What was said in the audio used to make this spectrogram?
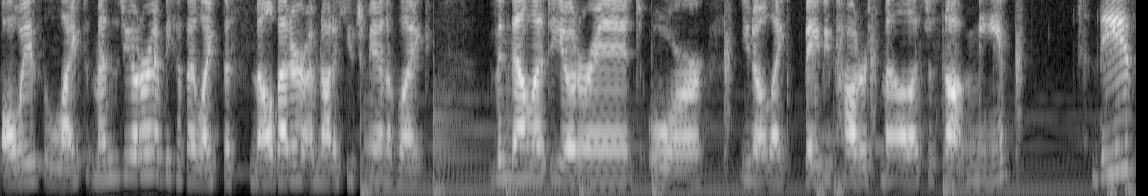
always liked men's deodorant because I like the smell better. I'm not a huge fan of like vanilla deodorant or, you know, like baby powder smell. That's just not me. These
